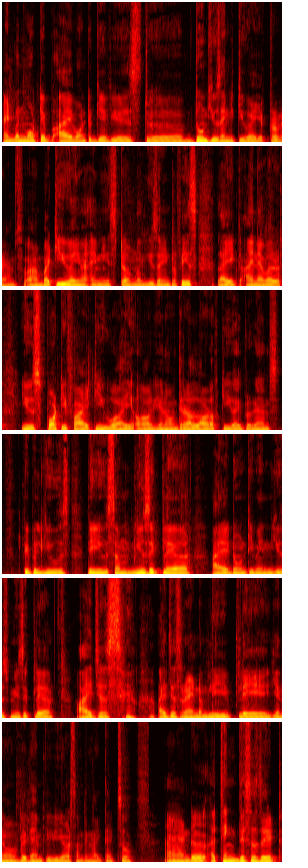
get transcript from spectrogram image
And one more tip i want to give you is to don't use any TUI programs. Uh, by TUI i mean terminal user interface. Like i never use spotify TUI or you know there are a lot of TUI programs people use. They use some music player I don't even use music player. I just I just randomly play, you know, with MPV or something like that. So, and uh, I think this is it.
